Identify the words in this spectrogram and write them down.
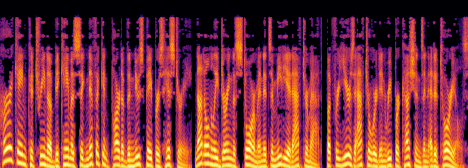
Hurricane Katrina became a significant part of the newspaper's history, not only during the storm and its immediate aftermath, but for years afterward in repercussions and editorials.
